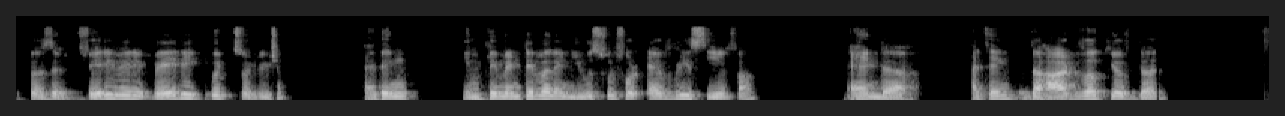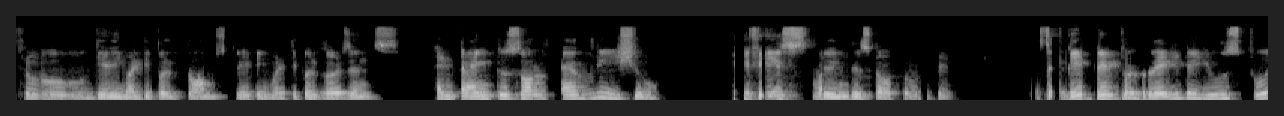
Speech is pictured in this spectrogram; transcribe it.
it was a very, very, very good solution. I think implementable and useful for every firm. And uh, I think the hard work you have done through giving multiple prompts, creating multiple versions, and trying to solve every issue we face during this talk. It's a great, great tool, ready to use tool.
